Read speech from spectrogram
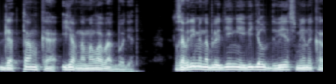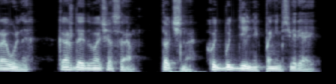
для танка явно маловат будет. За время наблюдения видел две смены караульных. Каждые два часа. Точно. Хоть будильник по ним сверяй.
